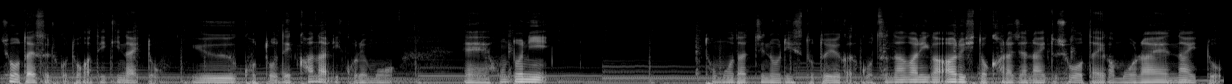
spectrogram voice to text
招待することができないということで、かなりこれも、え本当に友達のリストというか、こう、つながりがある人からじゃないと招待がもらえないと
